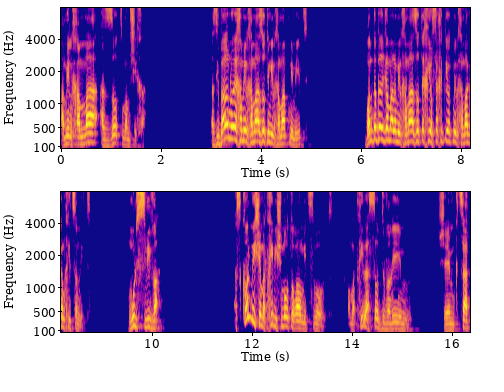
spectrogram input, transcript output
המלחמה הזאת ממשיכה. אז דיברנו איך המלחמה הזאת היא מלחמה פנימית. בואו נדבר גם על המלחמה הזאת, איך היא הופכת להיות מלחמה גם חיצונית. מול סביבה. אז כל מי שמתחיל לשמור תורה ומצוות, או מתחיל לעשות דברים שהם קצת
